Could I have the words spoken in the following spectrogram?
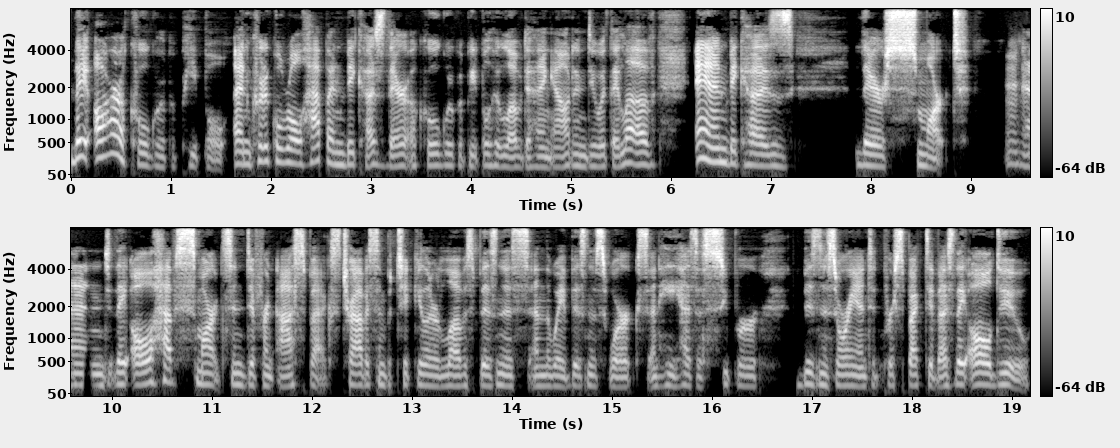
they are a cool group of people, and Critical Role happened because they're a cool group of people who love to hang out and do what they love, and because they're smart. Mhm. and they all have smarts in different aspects. Travis, in particular, loves business and the way business works, and he has a super business oriented perspective, as they all do.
